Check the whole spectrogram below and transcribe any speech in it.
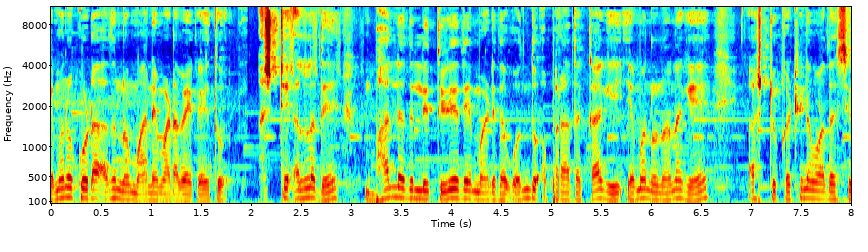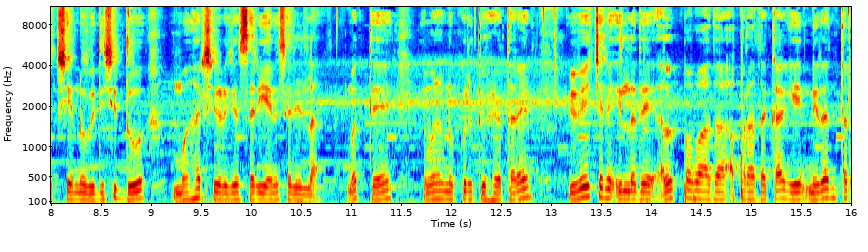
ಯಮನು ಕೂಡ ಅದನ್ನು ಮಾನ್ಯ ಮಾಡಬೇಕಾಯಿತು. ಅಷ್ಟೇ ಅಲ್ಲದೆ, ಬಾಲ್ಯದಲ್ಲಿ ತಿಳಿಯದೆ ಮಾಡಿದ ಒಂದು ಅಪರಾಧಕ್ಕಾಗಿ ಯಮನು ನನಗೆ ಅಷ್ಟು ಕಠಿಣವಾದ ಶಿಕ್ಷೆಯನ್ನು ವಿಧಿಸಿದ್ದು ಮಹರ್ಷಿಗಳಿಗೆ ಸರಿ ಎನಿಸಲಿಲ್ಲ. ಮತ್ತು ಯಮನನ್ನು ಕುರಿತು ಹೇಳ್ತಾರೆ, ವಿವೇಚನೆ ಇಲ್ಲದೆ ಅಲ್ಪವಾದ ಅಪರಾಧಕ್ಕಾಗಿ ನಿರಂತರ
